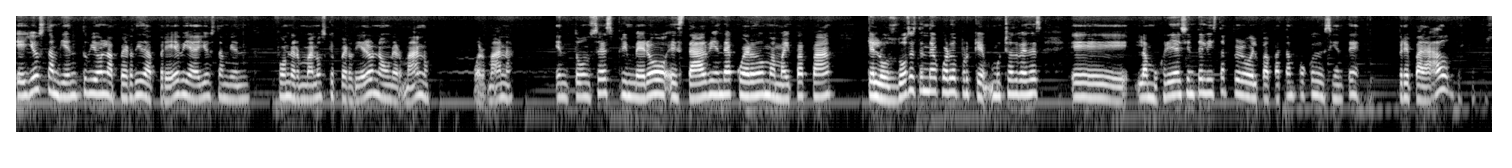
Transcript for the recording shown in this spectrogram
ellos también tuvieron la pérdida previa, ellos también fueron hermanos que perdieron a un hermano o hermana. Entonces, primero estar bien de acuerdo, mamá y papá, que los dos estén de acuerdo porque muchas veces eh, la mujer ya se siente lista, pero el papá tampoco se siente preparado, porque pues,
